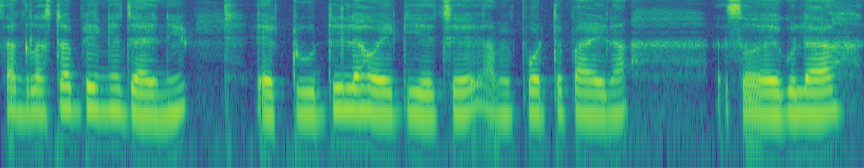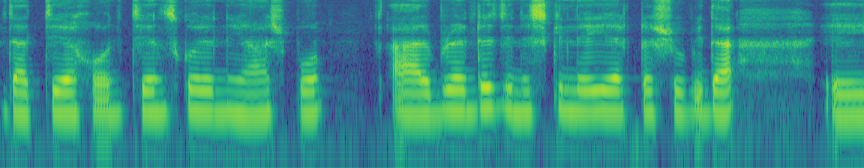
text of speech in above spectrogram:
সানগ্লাসটা ভেঙে যায়নি, একটু ঢিলা হয়ে গিয়েছে, আমি পড়তে পারি না। সো এগুলা যাচ্ছি এখন চেঞ্জ করে নিয়ে আসব। আর ব্র্যান্ডের জিনিস কিনলে এই একটা সুবিধা, এই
